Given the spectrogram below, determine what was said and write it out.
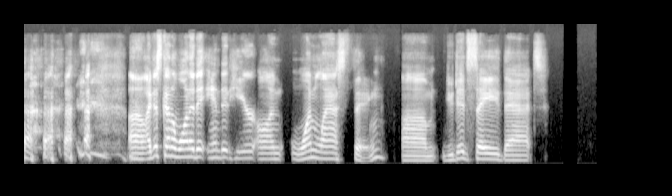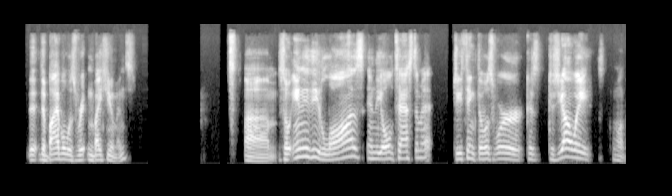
uh, I just kind of wanted to end it here on one last thing. Um, you did say that the, the Bible was written by humans. Um, so any of the laws in the Old Testament, do you think those were because because Yahweh, well,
